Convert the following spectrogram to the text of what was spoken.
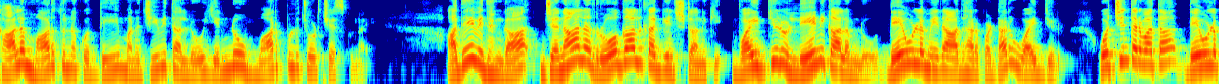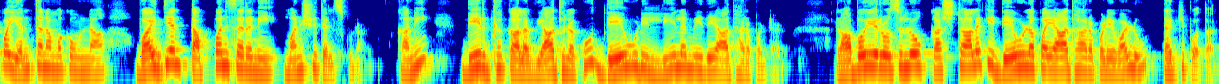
కాలం మారుతున్న కొద్దీ మన జీవితాల్లో ఎన్నో మార్పులు చోటు చేసుకున్నాయి. అదేవిధంగా జనాల రోగాలు తగ్గించడానికి వైద్యులు లేని కాలంలో దేవుళ్ళ మీద ఆధారపడ్డారు వైద్యులు. వచ్చిన తర్వాత దేవుళ్ళపై ఎంత నమ్మకం ఉన్నా వైద్యం తప్పనిసరని మనిషి తెలుసుకున్నాడు. కానీ దీర్ఘకాల వ్యాధులకు దేవుడి లీల మీదే ఆధారపడ్డాడు. రాబోయే రోజుల్లో కష్టాలకి దేవుళ్ళపై ఆధారపడే వాళ్ళు తగ్గిపోతారు.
